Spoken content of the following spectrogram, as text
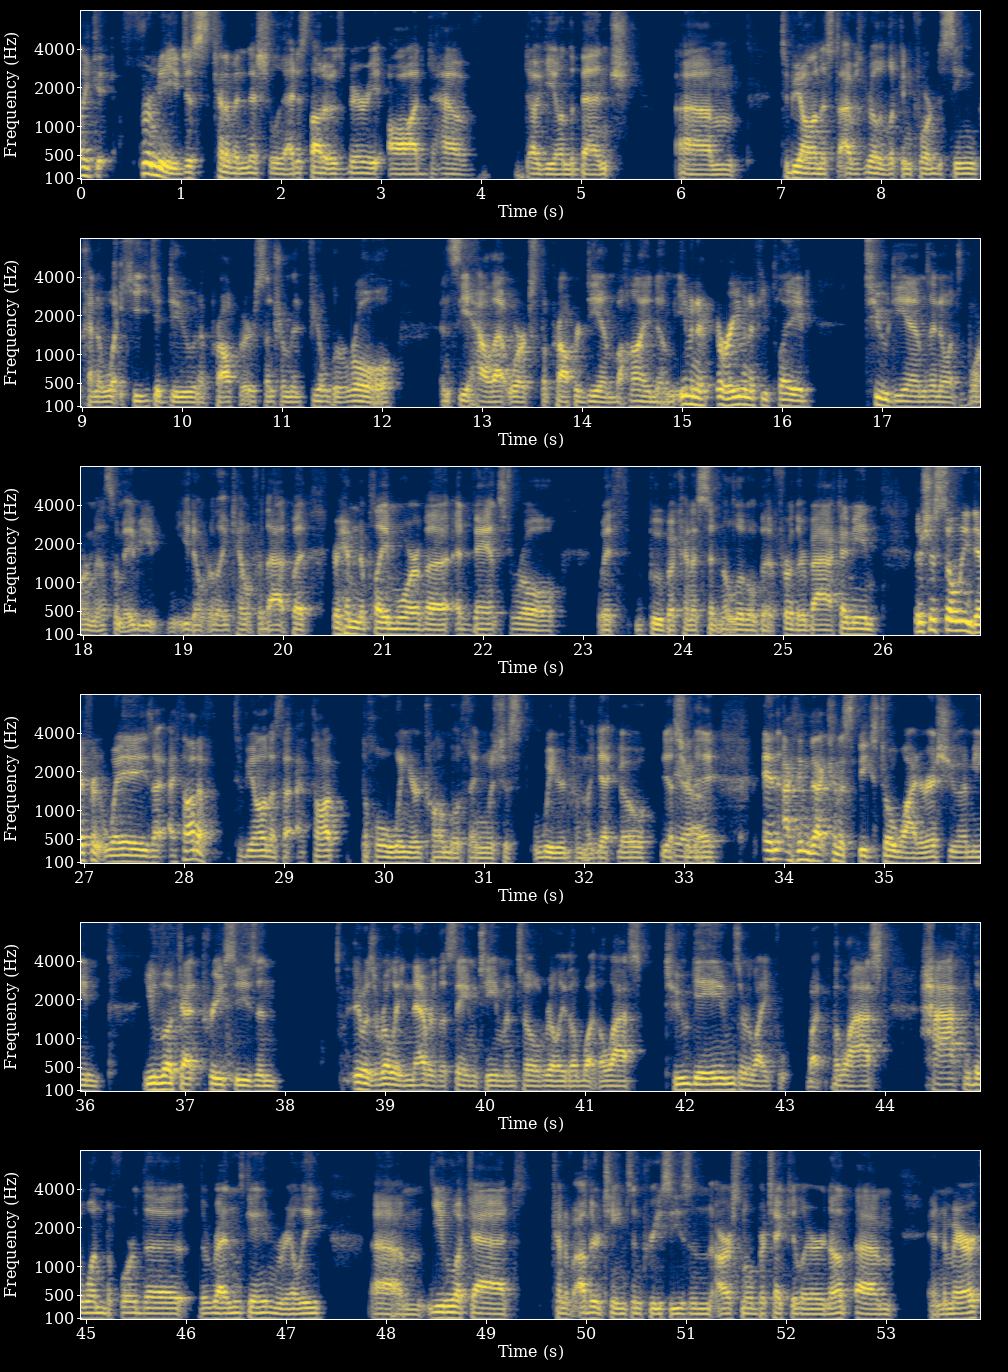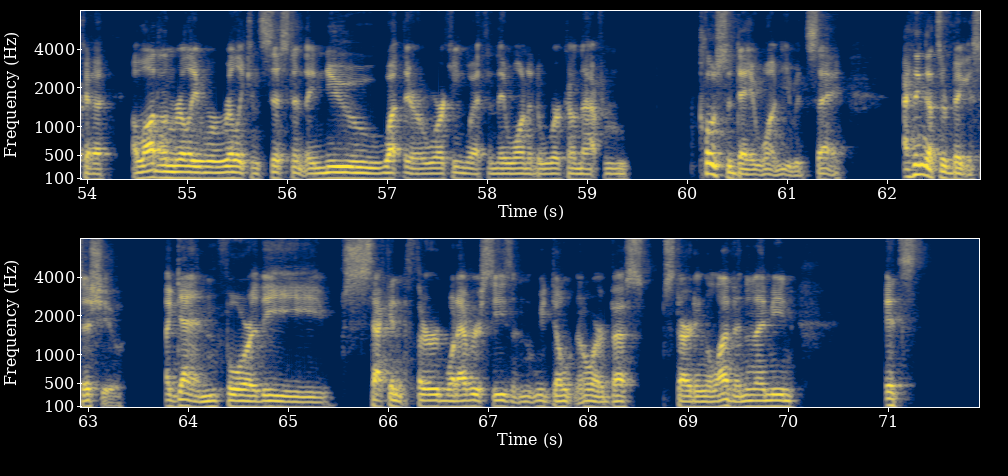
like for me, just kind of initially, I just thought it was very odd to have Dougie on the bench. Um, to be honest, I was really looking forward to seeing kind of what he could do in a proper central midfielder role and see how that works the proper DM behind him. Even if, or even if he played two DMs, I know it's Bournemouth, so maybe you, don't really account for that. But for him to play more of a advanced role with Booba kind of sitting a little bit further back, I mean, there's just so many different ways. I, I thought if to be honest, I, I thought the whole winger combo thing was just weird from the get go yesterday. Yeah. And I think that kind of speaks to a wider issue. I mean, you look at preseason, it was really never the same team until really the what the last two games or like what the last half of the one before the the Rennes game really um, you look at kind of other teams in preseason Arsenal in particular not um, in America a lot of them really were really consistent. They knew what they were working with and they wanted to work on that from close to day one you would say. I think that's their biggest issue. Again for the second, third, whatever season, we don't know our best starting 11. And I mean, it's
